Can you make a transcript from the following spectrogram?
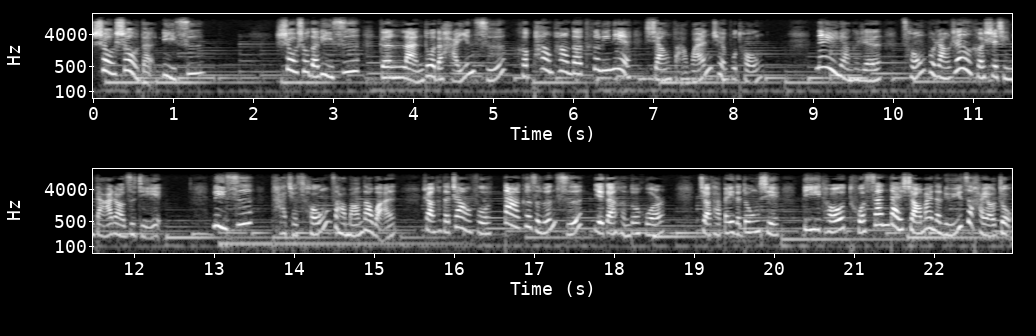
瘦瘦的丽丝，瘦瘦的丽丝跟懒惰的海因茨和胖胖的特丽涅想法完全不同。那两个人从不让任何事情打扰自己，丽丝她却从早忙到晚，让她的丈夫大个子伦茨也干很多活儿，叫他背的东西比一头驮三袋小麦的驴子还要重。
